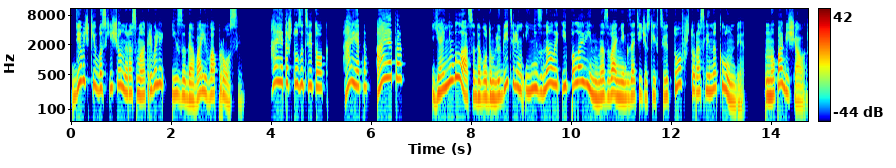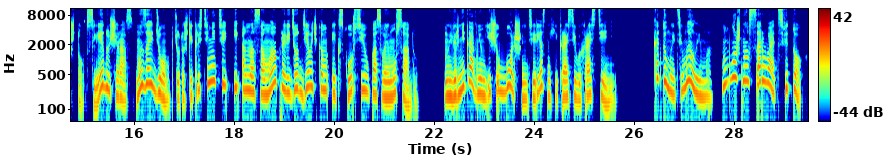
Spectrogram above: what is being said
Девочки восхищенно рассматривали и задавали вопросы. «А это что за цветок? А это? А это?» Я не была садоводом-любителем и не знала и половины названий экзотических цветов, что росли на клумбе. Но пообещала, что в следующий раз мы зайдем к тетушке Кристините, и она сама проведет девочкам экскурсию по своему саду. Наверняка в нем еще больше интересных и красивых растений. «Как думаете, Мэлэйма, можно сорвать цветок?»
